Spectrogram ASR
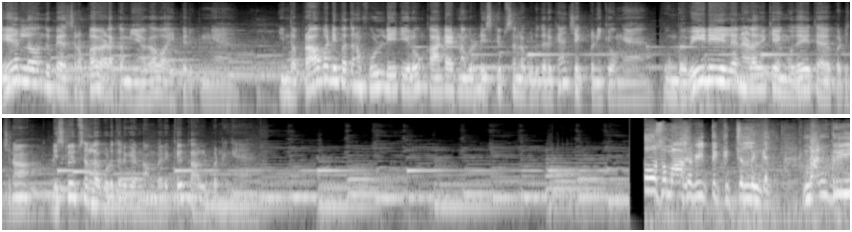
நேரில் வந்து பேசுகிறப்ப விலை கம்மியாக வாய்ப்பு இருக்குங்க. இந்த ப்ராப்பர்ட்டி பற்றின ஃபுல் டீட்டெயிலும் கான்டாக்ட் நம்பர் டிஸ்கிரிப்ஷனில் கொடுத்துருக்கேன். செக் பண்ணிக்கோங்க. உங்கள் வீடு இல்லை நிலவுக்கு எங்கள் உதவி தேவைப்பட்டுச்சுன்னா டிஸ்கிரிப்ஷனில் கொடுத்துருக்க நம்பருக்கு கால் பண்ணுங்கள் சந்தோஷமாக வீட்டுக்கு செல்லுங்கள். நன்றி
